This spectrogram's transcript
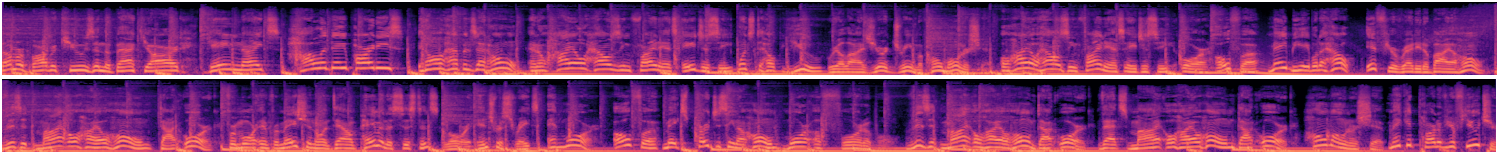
Summer barbecues in the backyard, game nights, holiday parties, it all happens at home. And Ohio Housing Finance Agency wants to help you realize your dream of home ownership. Ohio Housing Finance Agency, or OHFA, may be able to help if you're ready to buy a home. Visit myohiohome.org for more information on down payment assistance, lower interest rates, and more. OHFA makes purchasing a home more affordable. Visit myohiohome.org. That's myohiohome.org. Home ownership. Make it part of your future.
